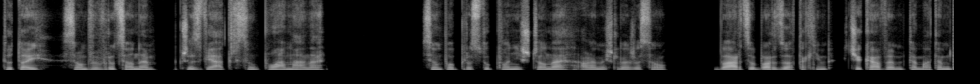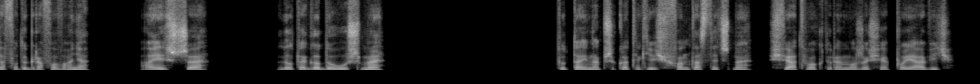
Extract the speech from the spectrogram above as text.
tutaj są wywrócone przez wiatr, są połamane, są po prostu poniszczone, ale myślę, że są bardzo, bardzo takim ciekawym tematem do fotografowania. A jeszcze do tego dołóżmy tutaj na przykład jakieś fantastyczne światło, które może się pojawić.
